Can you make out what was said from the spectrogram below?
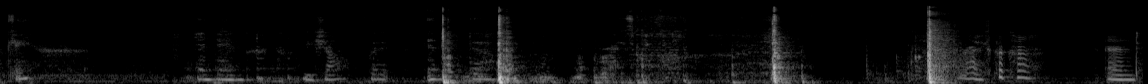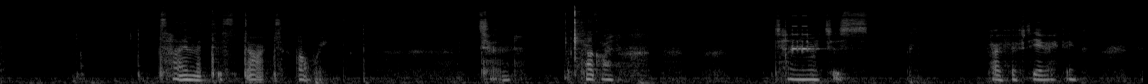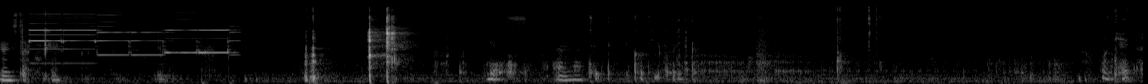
Okay, and then we shall put it in the rice cooker. Rice cooker and time it to start. Oh wait, turn plug on. Timer to 550, I think and start cooking. Yes, I'm gonna take a cookie break.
